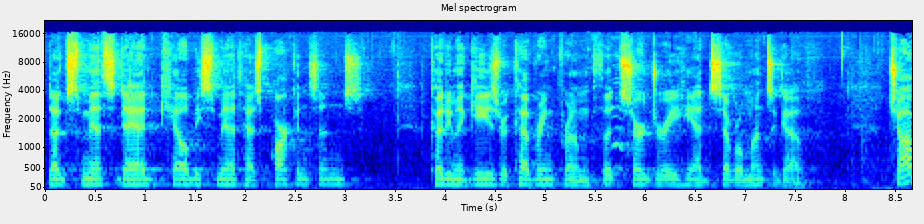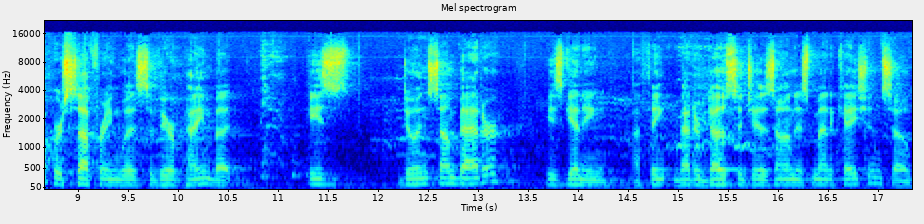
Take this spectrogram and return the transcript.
Doug Smith's dad, Kelby Smith, has Parkinson's. Cody McGee's recovering from foot surgery he had several months ago. Chopper's suffering with severe pain, but he's doing some better. He's getting, I think, better dosages on his medication, so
